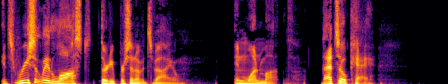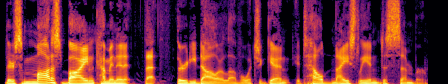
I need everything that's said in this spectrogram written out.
It's recently lost 30% of its value in one month. That's okay. There's some modest buying coming in at that $30 level, which again, it's held nicely in December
